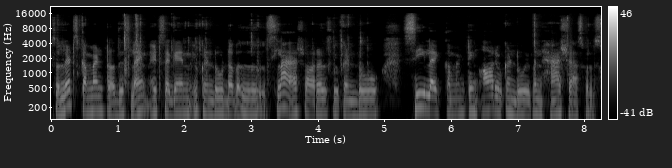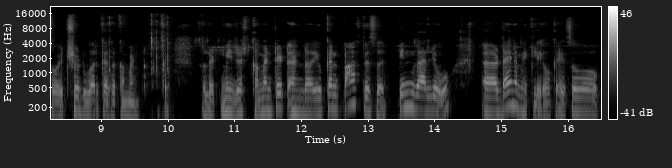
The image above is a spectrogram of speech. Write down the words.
so let's comment uh, this line. It's again you can do double slash or else you can do c like commenting or you can do even hash as well. So it should work as a comment. Okay so let me just comment it and uh, you can pass this uh, pin value uh, dynamically okay? So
